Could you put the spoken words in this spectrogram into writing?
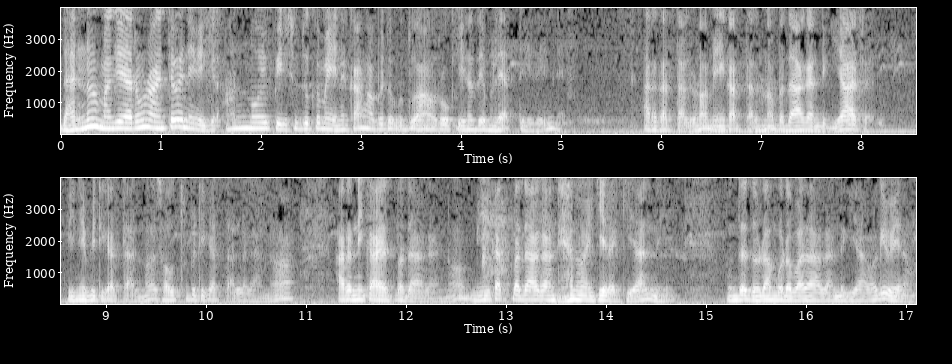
දන්නවා මගේ අරමුණ අනිතව නෙවෙයි කියලා. අන්න ওই පිරිසුදුකම එනකන් අපිට බුදුහාමරෝ කියන දෙමලයක් තේරෙන්නේ නෑ. අරකට අල්ලනවා මේකත් අල්ලනවා බදා ගන්න ගියාට විනය පිටිකත් අල්ලනවා සෞත්‍ර පිටිකත් අල්ල ගන්නවා අරනිකායත් බදා ගන්නවා මේකත් බදා ගන්න යනවා කියලා කියන්නේ මුන්ද දොඩම් ගොඩ බදා ගන්න ගියා වගේ වෙනවා.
